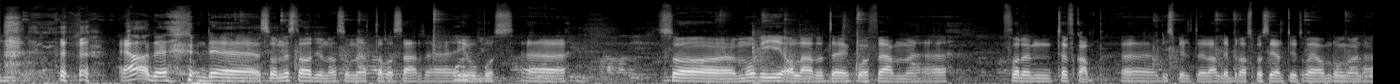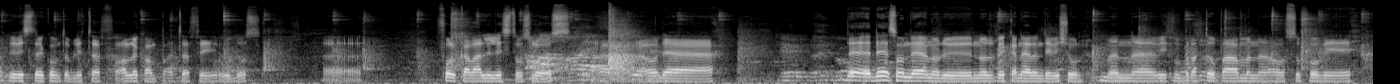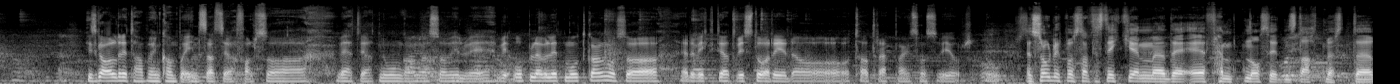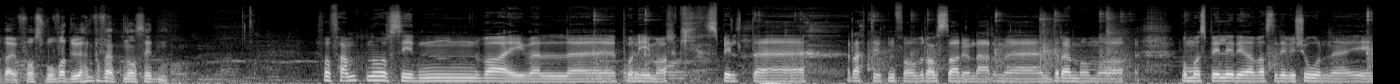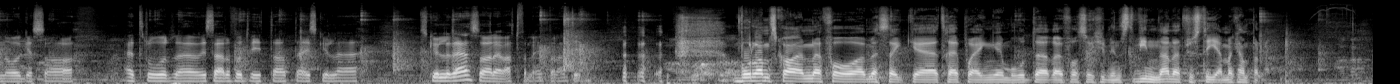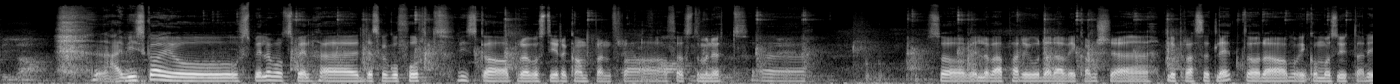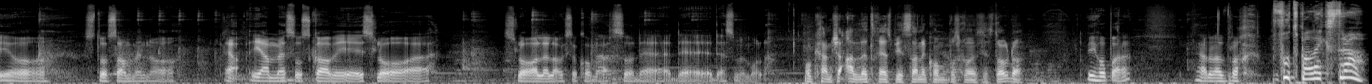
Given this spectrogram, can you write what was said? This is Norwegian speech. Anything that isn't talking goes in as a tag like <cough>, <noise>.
Ja, det, det er sånne stadioner som møter oss her eh, i Obos. Eh, så må vi gi all ære til KFM eh, for en tøff kamp. Eh, de spilte veldig bra, spesielt utover i andre omgang. Vi visste det kom til å bli tøff. Alle kamper er tøffe i Obos. Eh, folk har veldig lyst til å slå oss, eh, og det det, det er sånn det er når du, når du rykker ned en divisjon. Men vi får brette opp ermene, og så får vi Vi skal aldri tape en kamp på innsats, i hvert fall. Så vet vi at noen ganger så vil vi, vi oppleve litt motgang, og så er det viktig at vi står i det og, tar tre poeng, sånn som vi gjorde. nå. Jeg så litt på statistikken. Det er 15 år siden Start møtte Raufoss. Hvor var du hen for 15 år siden? For 15 år siden var jeg vel eh, på Nymark. Spilte eh, rett utenfor Brann stadion der med en drøm om å, om å spille i de øverste divisjonene i Norge. Så jeg tror eh, hvis jeg hadde fått vite at jeg skulle, skulle det, så hadde jeg vært fornøyd på den tiden. <laughs> Hvordan skal en få med seg eh, tre poeng mot eh, Raufoss, og ikke minst vinne den første hjemmekampen? Nei, vi skal jo spille vårt spill. Eh, Det skal gå fort. Vi skal prøve å styre kampen fra første minutt. Eh, Så vil det være perioder der vi kanskje blir presset litt, og da må vi komme oss ut av de og stå sammen. Og ja, hjemme så skal vi slå, eh, slå alle lag som kommer, så det, det er det som er målet. Og kanskje alle tre spissene kommer på skåringsliste òg, da? Vi håper det. Det hadde vært bra. Fotballekstra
